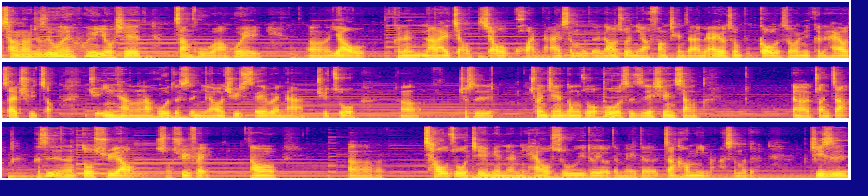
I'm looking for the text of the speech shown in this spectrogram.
常常就是会会有些账户啊，会呃要可能拿来缴缴款啊什么的，然后说你要放钱在那边，哎、有时候不够的时候，你可能还要再去找去银行啊，或者是你要去 Seven 啊去做呃就是存钱的动作，或者是直接线上呃转账，可是呢都需要手续费，然后呃操作界面呢，你还要输入一堆有的没的账号密码什么的。其实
